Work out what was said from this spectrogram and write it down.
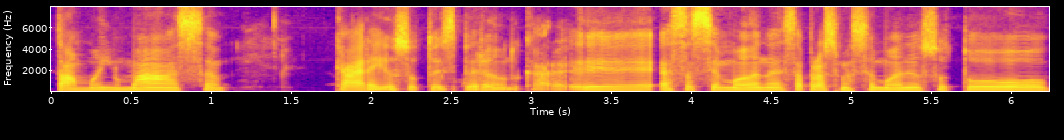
tamanho massa. Cara, eu só tô esperando, cara. É, essa semana, essa próxima semana, eu só tô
